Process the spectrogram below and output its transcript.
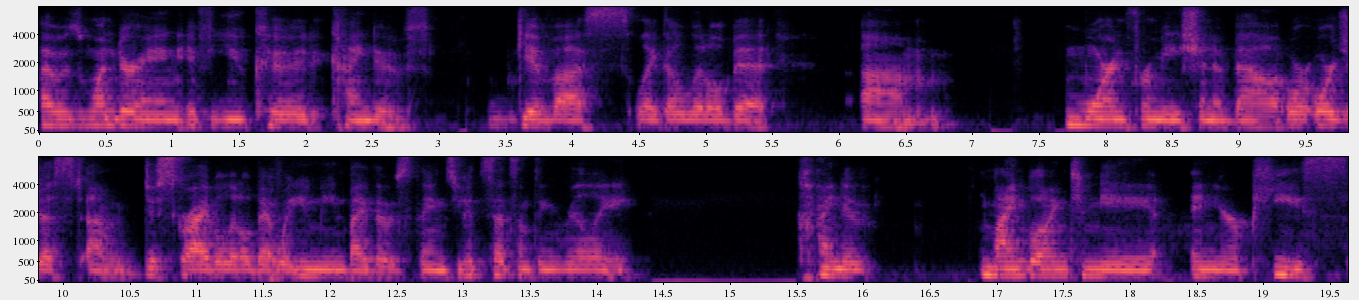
I was wondering if you could kind of give us like a little bit um, more information about or or just um, describe a little bit what you mean by those things. You had said something really kind of mind-blowing to me in your piece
